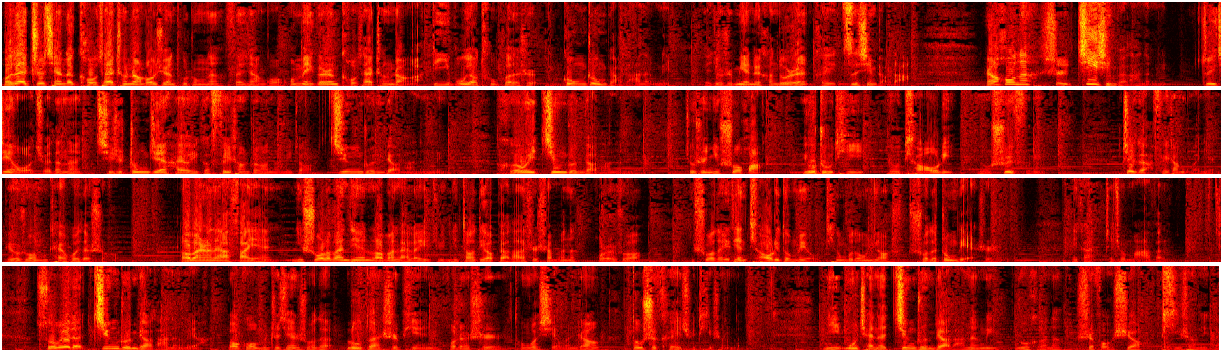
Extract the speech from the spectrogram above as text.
我在之前的口才成长螺旋图中呢，分享过，我们每个人口才成长啊，第一步要突破的是公众表达能力，也就是面对很多人可以自信表达。然后呢，是即兴表达能力。最近我觉得呢，其实中间还有一个非常重要能力，叫精准表达能力。何谓精准表达能力啊？就是你说话有主题、有条理、有说服力，这个啊非常关键。比如说我们开会的时候。老板让大家发言，你说了半天，老板来了一句：“你到底要表达的是什么呢？”或者说，你说的一点条理都没有，听不懂你要说的重点是什么？你看这就麻烦了。所谓的精准表达能力啊，包括我们之前说的录短视频，或者是通过写文章，都是可以去提升的。你目前的精准表达能力如何呢？是否需要提升一下？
